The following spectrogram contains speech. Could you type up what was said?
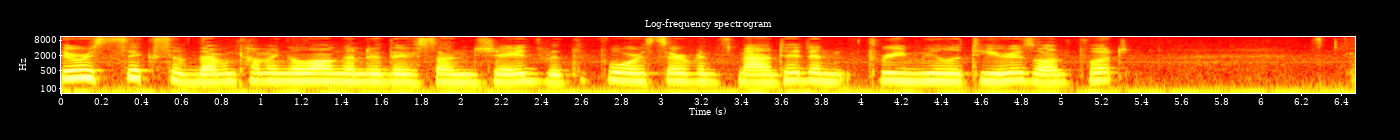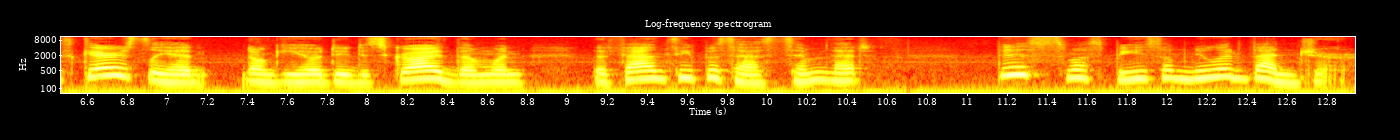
there were six of them coming along under their sunshades, with four servants mounted and three muleteers on foot. Scarcely had Don Quixote descried them when the fancy possessed him that this must be some new adventure,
